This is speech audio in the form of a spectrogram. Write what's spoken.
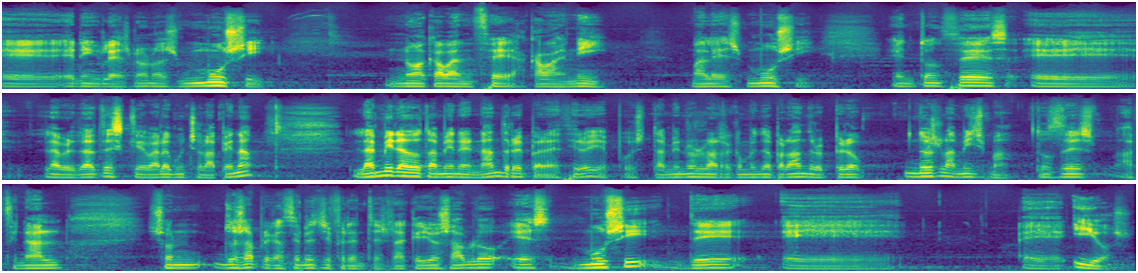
eh, en inglés, ¿no? no es Musi, no acaba en C, acaba en I, ¿vale? Es Musi. Entonces, eh, la verdad es que vale mucho la pena. La he mirado también en Android para decir, oye, pues también os la recomiendo para Android, pero no es la misma. Entonces, al final son dos aplicaciones diferentes. La que yo os hablo es Musi de eh, eh, iOS,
